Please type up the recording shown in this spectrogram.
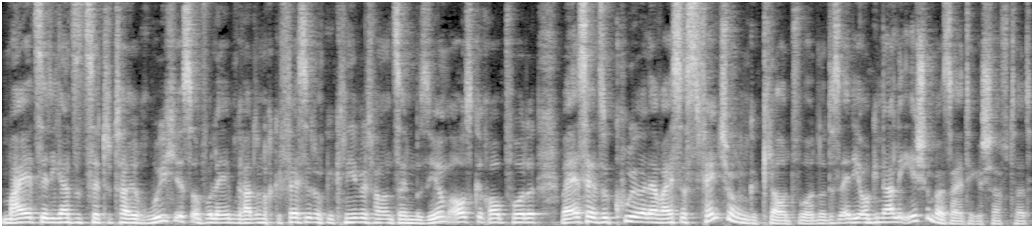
Miles, der die ganze Zeit total ruhig ist, obwohl er eben gerade noch gefesselt und geknebelt war und sein Museum ausgeraubt wurde, weil er ist halt so cool, weil er weiß, dass Fälschungen geklaut wurden und dass er die Originale eh schon beiseite geschafft hat.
